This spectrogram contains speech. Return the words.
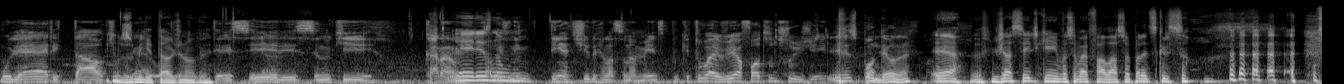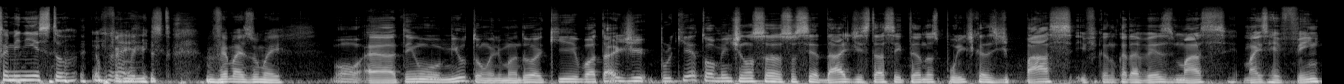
mulher e tal, que Os mulher de novo. interesseiros, sendo que Cara, Eles não... nem tenha tido relacionamentos, porque tu vai ver a foto do sujeito. Ele respondeu, né? É, já sei de quem você vai falar só pela descrição. o feminista. o feminista. Vê mais uma aí. Bom, é, tem o Milton, ele mandou aqui. Boa tarde. Por que atualmente nossa sociedade está aceitando as políticas de paz e ficando cada vez mais, mais refém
